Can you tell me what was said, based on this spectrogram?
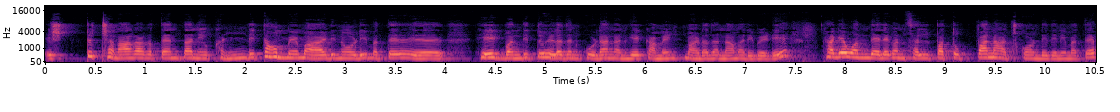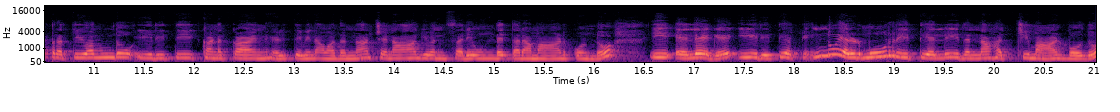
ಎಷ್ಟು ಚೆನ್ನಾಗಾಗುತ್ತೆ ಅಂತ ನೀವು ಖಂಡಿತ ಒಮ್ಮೆ ಮಾಡಿ ನೋಡಿ ಮತ್ತು ಹೇಗೆ ಬಂದಿತ್ತು ಹೇಳೋದನ್ನು ಕೂಡ ನನಗೆ ಕಮೆಂಟ್ ಮಾಡೋದನ್ನು ಮರಿಬೇಡಿ. ಹಾಗೆ ಒಂದು ಎಲೆಗೆ ಒಂದು ಸ್ವಲ್ಪ ತುಪ್ಪನ ಹಚ್ಕೊಂಡಿದ್ದೀನಿ ಮತ್ತು ಪ್ರತಿಯೊಂದು ಈ ರೀತಿ ಕಣಕ ಏನು ಹೇಳ್ತೀವಿ ನಾವು ಅದನ್ನು ಚೆನ್ನಾಗಿ ಒಂದು ಸರಿ ಉಂಡೆ ಥರ ಮಾಡಿಕೊಂಡು ಈ ಎಲೆಗೆ ಈ ರೀತಿ ಇನ್ನೂ ಎರಡು ಮೂರು ರೀತಿಯಲ್ಲಿ ಇದನ್ನು ಹಚ್ಚಿ ಮಾಡ್ಬೋದು.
